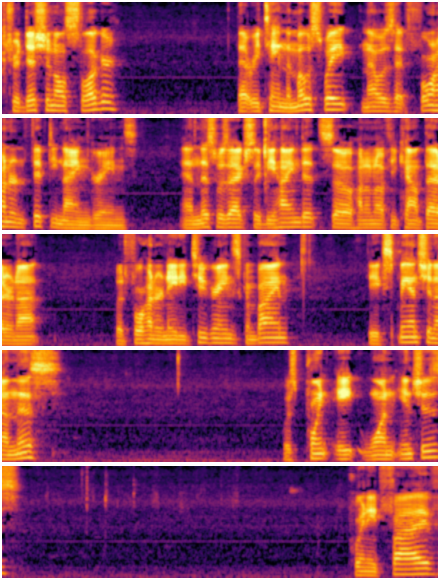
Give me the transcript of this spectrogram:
traditional slugger. That retained the most weight, and that was at 459 grains. And this was actually behind it, so I don't know if you count that or not but 482 grains combined. The expansion on this was 0.81 inches. 0.85.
